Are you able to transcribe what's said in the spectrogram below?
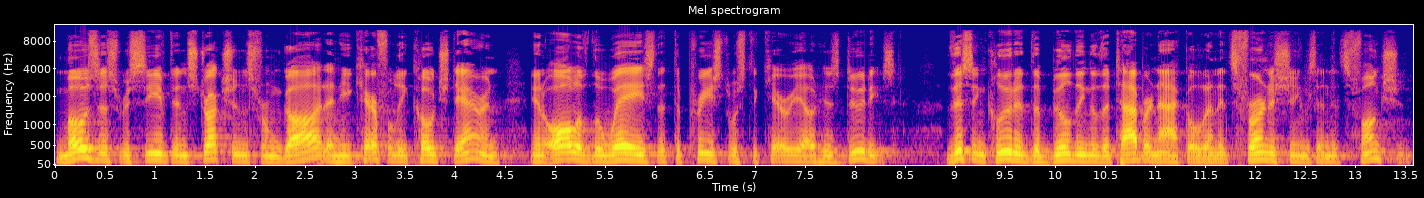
Moses received instructions from God and he carefully coached Aaron in all of the ways that the priest was to carry out his duties. This included the building of the tabernacle and its furnishings and its function.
